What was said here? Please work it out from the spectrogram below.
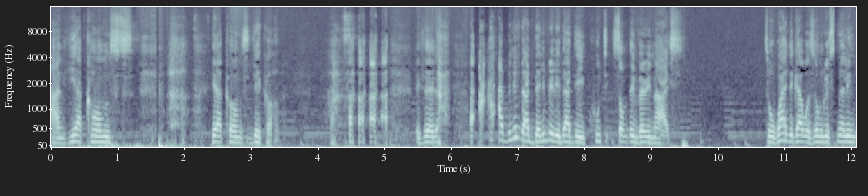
And here comes, here comes Jacob. he said, I, I, believe that deliberately that he cooked something very nice. So while the guy was hungry, smelling,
